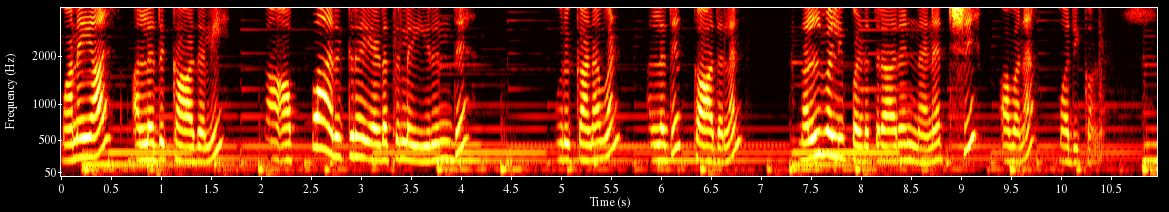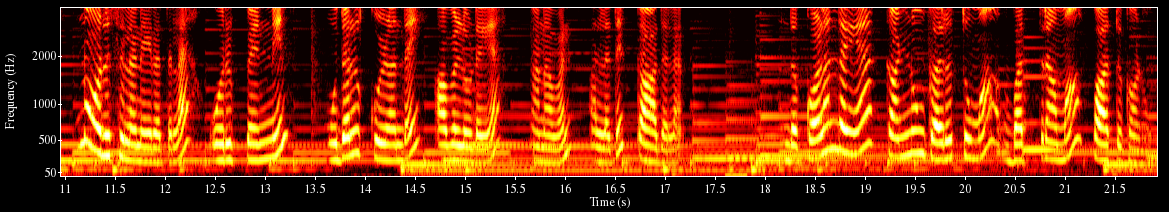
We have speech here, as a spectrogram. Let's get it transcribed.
மனையாள் அல்லது காதலி தான் அப்பா இருக்கிற இடத்துல இருந்து ஒரு கணவன் அல்லது காதலன் நல்வழிப்படுத்துறாருன்னு நினைச்சு அவனை மதிக்கணும். இன்னும் ஒரு சில நேரத்துல ஒரு பெண்ணின் முதல் குழந்தை அவளுடைய கணவன் அல்லது காதலன். இந்த குழந்தைய கண்ணும் கருத்துமா பத்திரமா பார்த்துக்கணும்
